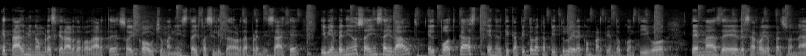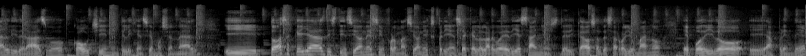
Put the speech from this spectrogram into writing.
¿qué tal? Mi nombre es Gerardo Rodarte, soy coach humanista y facilitador de aprendizaje y bienvenidos a Inside Out, el podcast en el que capítulo a capítulo iré compartiendo contigo temas de desarrollo personal, liderazgo, coaching, inteligencia emocional y todas aquellas distinciones, información y experiencia que a lo largo de 10 años dedicados al desarrollo humano he podido eh, aprender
